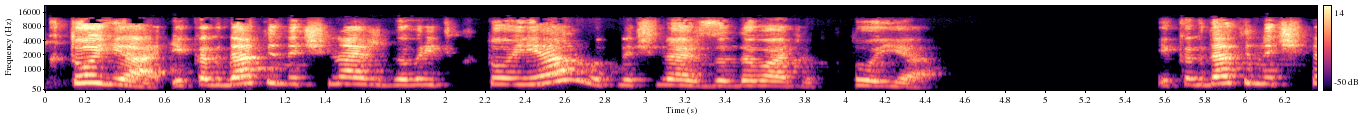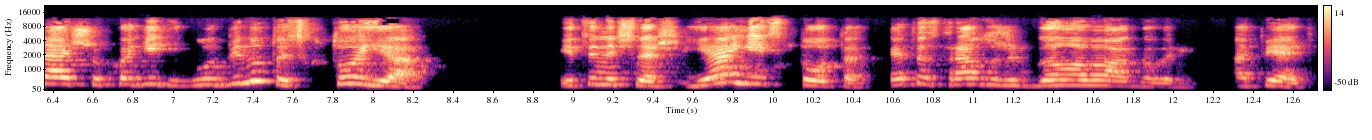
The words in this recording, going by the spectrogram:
кто я? И когда ты начинаешь говорить, кто я, вот начинаешь задавать, вот, кто я, и когда ты начинаешь уходить в глубину, то есть кто я, и ты начинаешь, я есть то-то, это сразу же голова говорит. Опять,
